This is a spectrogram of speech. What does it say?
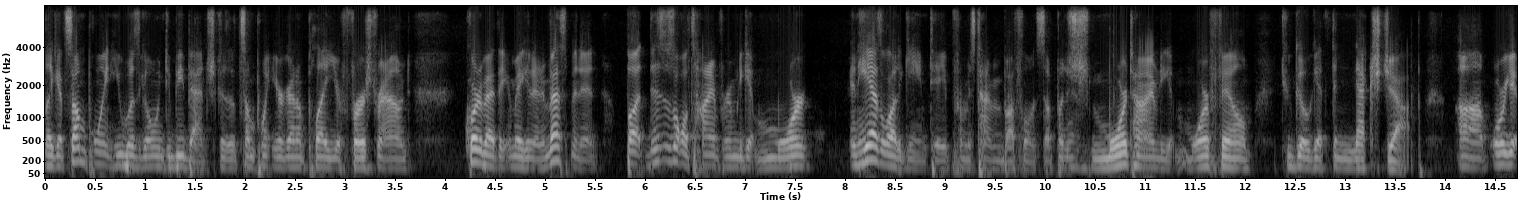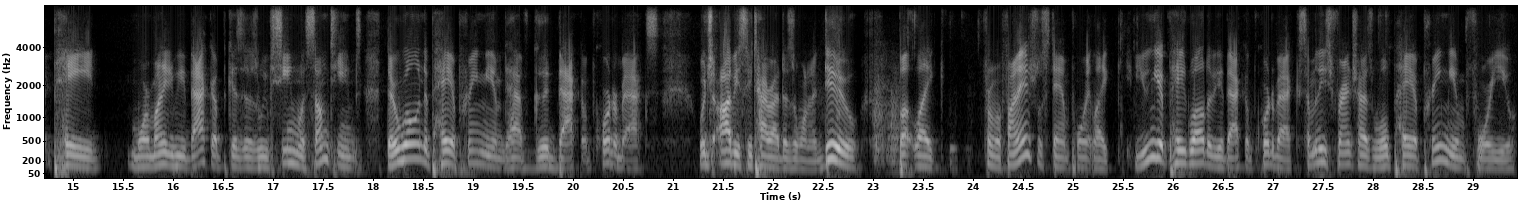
like at some point he was going to be benched because at some point you're going to play your first round quarterback that you're making an investment in. But this is all time for him to get more. And he has a lot of game tape from his time in Buffalo and stuff, but it's just more time to get more film to go get the next job um, or get paid more money to be backup because as we've seen with some teams, they're willing to pay a premium to have good backup quarterbacks, which obviously Tyrod doesn't want to do. But like from a financial standpoint, like if you can get paid well to be a backup quarterback, some of these franchises will pay a premium for you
